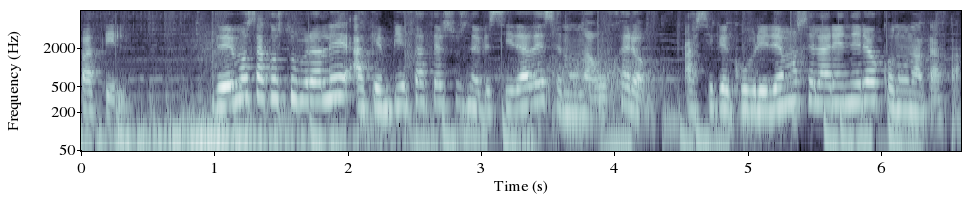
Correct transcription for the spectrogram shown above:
fácil. Debemos acostumbrarle a que empiece a hacer sus necesidades en un agujero, así que cubriremos el arenero con una tapa.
